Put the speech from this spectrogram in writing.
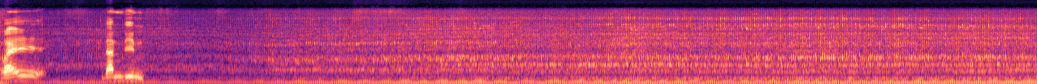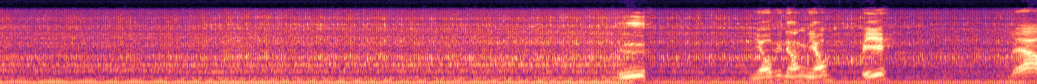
ไว้ดันดิน อือ เหนียวพี่น้องเหนียวปีแล้ว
